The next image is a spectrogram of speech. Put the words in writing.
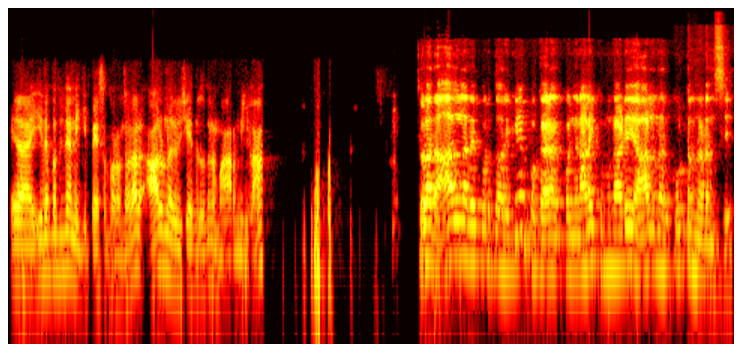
இத- பத்தி தான் இன்னைக்கு பேச போறோம் தொடர் ஆளுநர் விஷயத்துல இருந்து நம்ம ஆரம்பிக்கலாம். தொடர் ஆளுநரை பொறுத்த வரைக்கும் இப்போ கொஞ்ச நாளைக்கு முன்னாடி ஆளுநர் கூட்டம் நடந்துச்சு.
